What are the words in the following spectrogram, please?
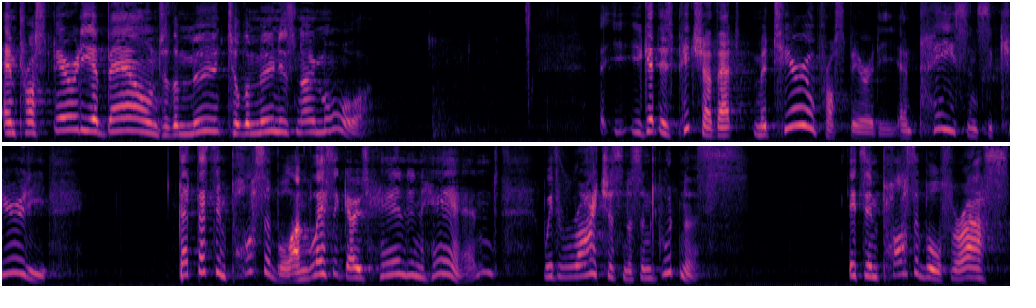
and prosperity abound till the, moon, till the moon is no more. You get this picture that material prosperity and peace and security, that, that's impossible unless it goes hand in hand with righteousness and goodness. It's impossible for us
